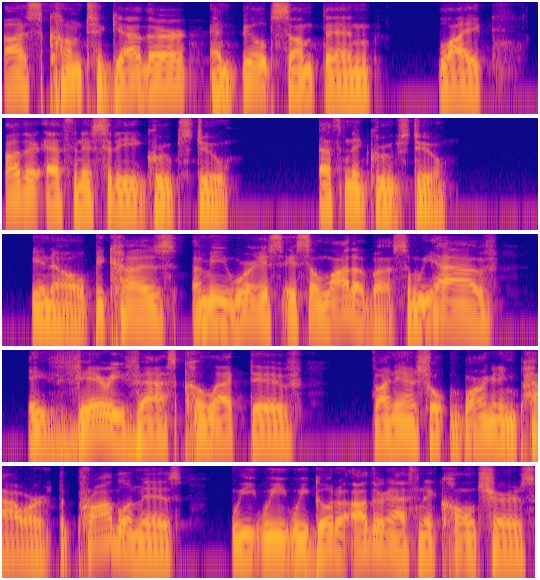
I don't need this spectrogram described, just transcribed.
us come together and build something like other ethnicity groups do, ethnic groups do. You know, because I mean, we're it's it's a lot of us, and we have a very vast collective financial bargaining power. The problem is we we we go to other ethnic cultures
